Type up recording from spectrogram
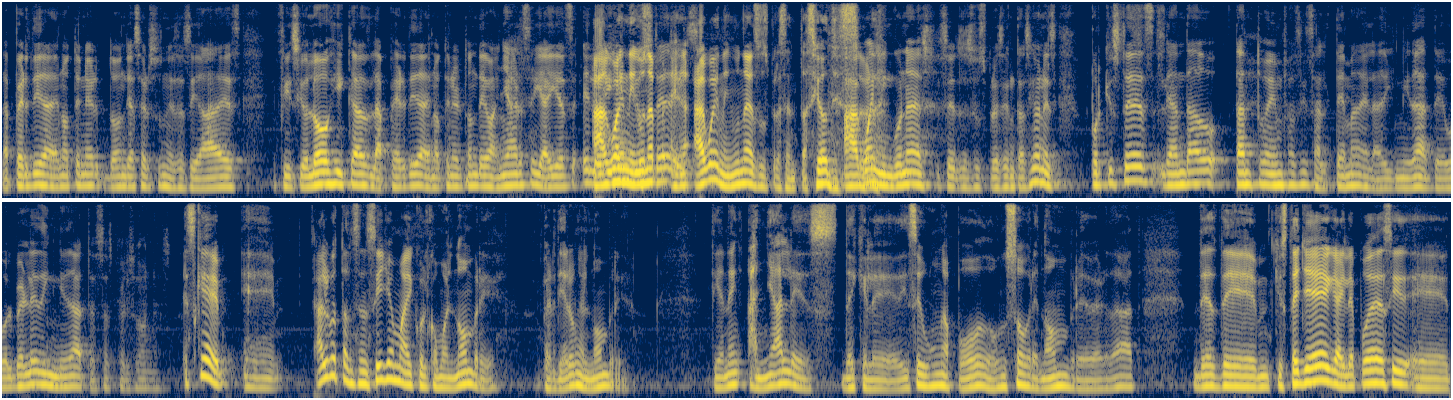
la pérdida de no tener dónde hacer sus necesidades fisiológicas, la pérdida de no tener dónde bañarse y ahí es el agua en ninguna agua en ninguna de sus presentaciones. Agua en ninguna de, sus presentaciones, porque ustedes le han dado tanto énfasis al tema de la dignidad, de devolverle dignidad a esas personas. Es que eh, algo tan sencillo, Michael, como el nombre, perdieron el nombre tienen añales de que le dicen un apodo, un sobrenombre, ¿verdad? Desde que usted llega y le puede decir, eh,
